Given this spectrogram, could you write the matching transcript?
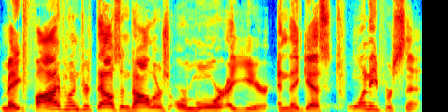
make $500,000 or more a year? And they guessed 20%.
